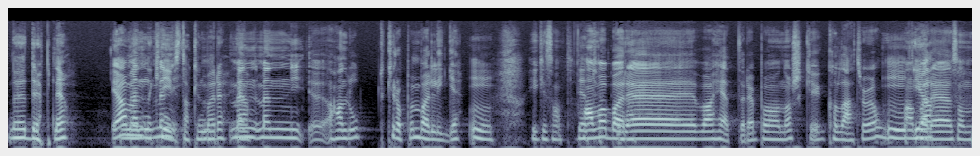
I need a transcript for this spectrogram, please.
Det drepte han, ja. Ja, men, men knivstakken bare. Men, ja. men øh, han lot kroppen bare ligge. Mm. Ikke sant. Han var bare, hva heter det på norsk, collateral. Mm, han, ja. bare, sånn,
